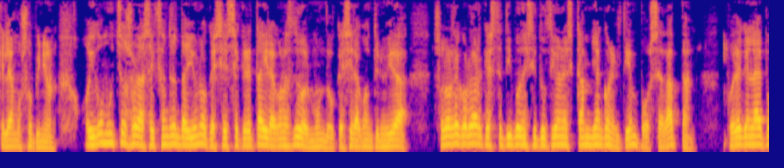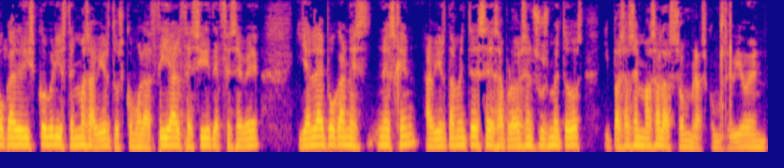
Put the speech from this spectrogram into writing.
leamos su opinión. Oigo mucho sobre la sección 31 que si es secreta y la conoce todo el mundo, que si la continuidad. Solo recordar que este tipo de instituciones cambian con el tiempo, se adaptan. Puede que en la época de Discovery estén más abiertos, como la CIA, el CSID, FSB, y ya en la época Nesgen abiertamente se desaprobasen sus métodos y pasasen más a las sombras, como se vio en,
